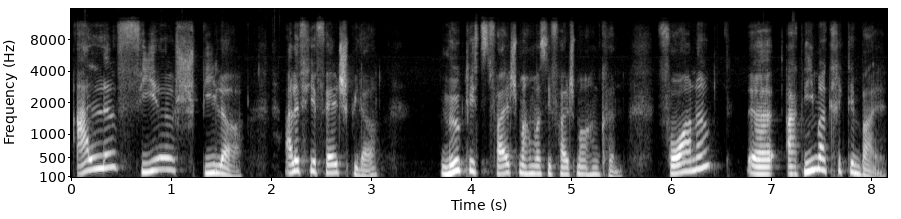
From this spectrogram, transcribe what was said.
alle vier Spieler, alle vier Feldspieler möglichst falsch machen, was sie falsch machen können. Vorne, äh, Agnima kriegt den Ball.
